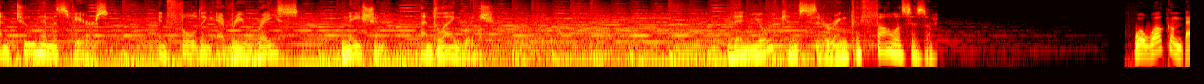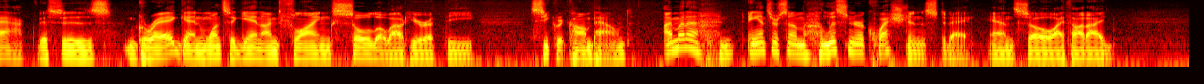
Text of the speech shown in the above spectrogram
and two hemispheres, enfolding every race, nation, and language, then you're considering Catholicism. Well, welcome back. This is Greg, and once again, I'm flying solo out here at the secret compound. I'm going to answer some listener questions today, and so I thought I'd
